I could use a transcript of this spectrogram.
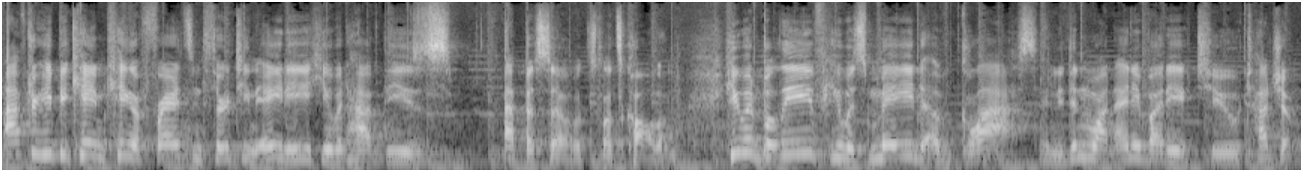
After he became King of France in 1380, he would have these episodes, let's call them. He would believe he was made of glass and he didn't want anybody to touch him.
